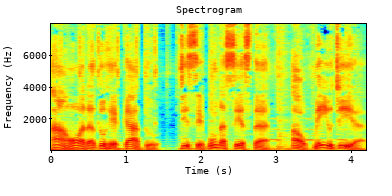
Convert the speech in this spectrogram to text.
A Hora do Recado, de segunda a sexta, ao meio-dia.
